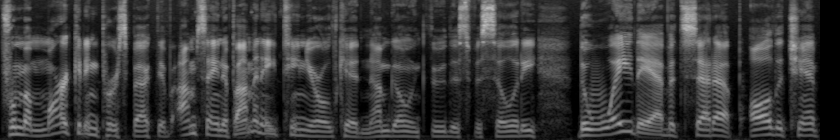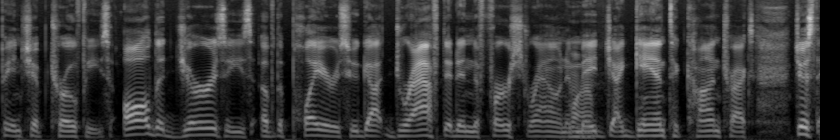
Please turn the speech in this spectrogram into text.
from a marketing perspective, I'm saying if I'm an 18 year old kid and I'm going through this facility, the way they have it set up, all the championship trophies, all the jerseys of the players who got drafted in the first round and Wow. made gigantic contracts, just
